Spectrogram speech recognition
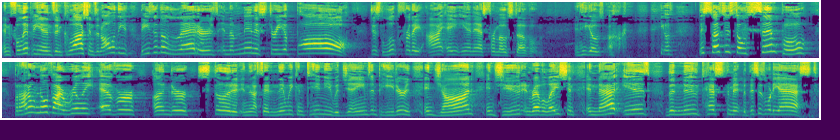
and Philippians and Colossians and all of these, these are the letters in the ministry of Paul. Just look for the I-A-N-S for most of them. And he goes, oh, he goes, this stuff is so simple, but I don't know if I really ever understood it. And then I said, and then we continue with James and Peter and, and John and Jude and Revelation. And that is the New Testament. But this is what he asked.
